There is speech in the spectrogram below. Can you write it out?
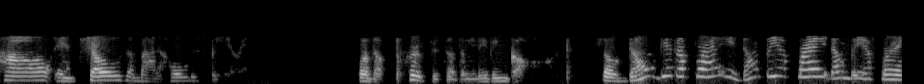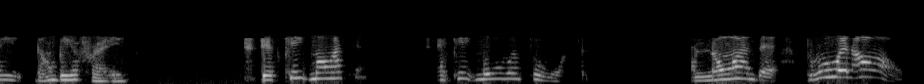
called and chosen by the Holy Spirit for the purpose of the living God. So don't get afraid. Don't be afraid. Don't be afraid. Don't be afraid. Just keep marching and keep moving forward. And knowing that through it all,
